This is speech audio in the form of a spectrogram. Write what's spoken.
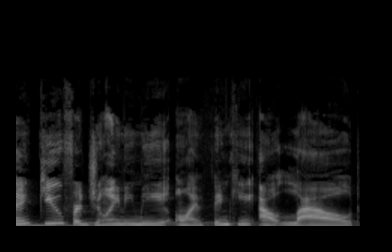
Thank you for joining me on Thinking Out Loud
